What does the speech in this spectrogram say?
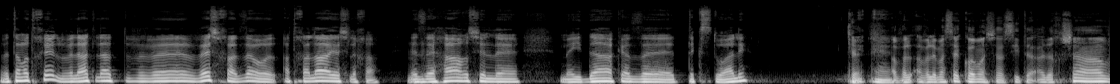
ואתה מתחיל, ולאט לאט, ו- ו- ויש לך, זהו, התחלה יש לך. איזה הר של אה, מידע כזה טקסטואלי. כן, אה. אבל, אבל למעשה כל מה שעשית עד עכשיו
